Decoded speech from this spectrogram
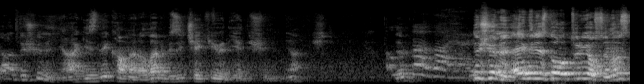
Ya düşünün ya gizli kameralar bizi çekiyor diye düşünün ya işte. Değil mi? Baba. Düşünün evinizde oturuyorsunuz,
